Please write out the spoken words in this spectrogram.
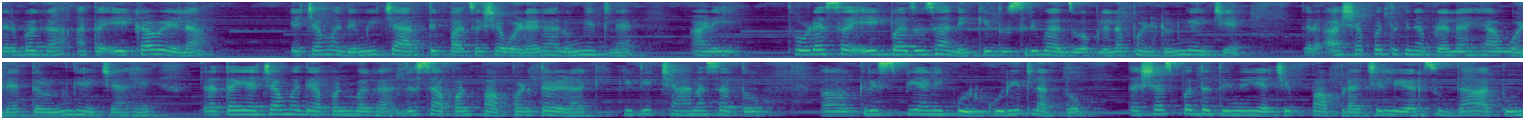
तर बघा आता एका वेळेला याच्यामध्ये मी चार ते पाच अशा वड्या घालून घेतल्या आणि थोडंसं एक बाजू झाली की दुसरी बाजू आपल्याला पलटून घ्यायची आहे. तर अशा पद्धतीने आपल्याला ह्या वड्या तळून घ्यायच्या आहे. तर आता याच्यामध्ये आपण बघा जसं आपण पापड तळला की किती छान असा तो क्रिस्पी आणि कुरकुरीत लागतो तशाच पद्धतीने याचे पापडाचे लेअरसुद्धा आतून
